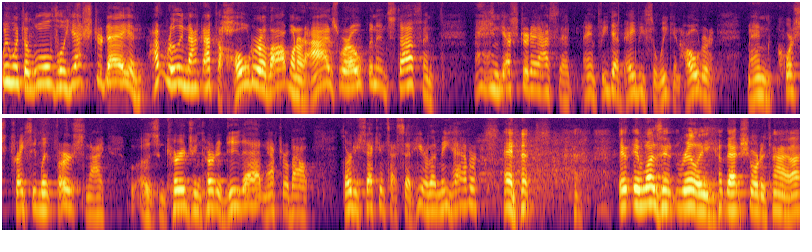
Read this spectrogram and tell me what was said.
We went to Louisville yesterday, and I really not got to hold her a lot when her eyes were open and stuff. And man, yesterday I said, man, feed that baby so we can hold her. Man, of course, Tracy went first, and I was encouraging her to do that. And after about 30 seconds, I said, here, let me have her. And it, it wasn't really that short a time. I,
